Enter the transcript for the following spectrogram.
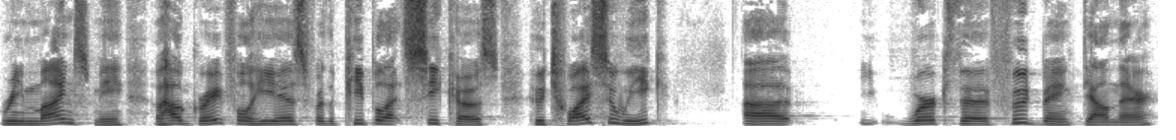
reminds me of how grateful he is for the people at Seacoast who twice a week uh, work the food bank down there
